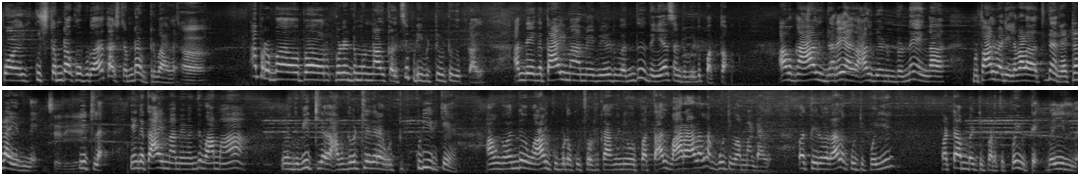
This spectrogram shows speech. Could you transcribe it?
போய் குஷ்டம்டா கூப்பிடுவாங்க கஷ்டம்டா விட்டுருவாங்க. அப்புறம் இப்போ இப்போ ரெண்டு மூணு நாள் கழிச்சு இப்படி விட்டு விட்டு கூப்பிட்டாங்க. அந்த எங்கள் தாய் மாமே வீடு வந்து இந்த ஏசண்ட் வீடு பக்கம். அவங்க ஆள் நிறைய ஆள் வேணும்னு எங்கள் பால்வாடியில் வேலை பார்த்து நான் ரெட்டடாக இருந்தேன் வீட்டில் எங்கள் தாய் மாமே வந்து வாமா எங்கள் வீட்டில் அவங்க வீட்டில் ஒத்து- குடியிருக்கேன் அவங்க வந்து ஆள் கூப்பிட சொல்லிருக்காங்க. நீ ஒரு பத்து ஆள் வார ஆளெல்லாம் கூட்டி வர மாட்டாங்க. பத்து இருபது ஆளை கூட்டி போய் பட்டாம்பட்டி படத்துக்கு போய் விட்டேன் வெயிலில்.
